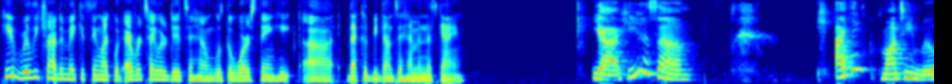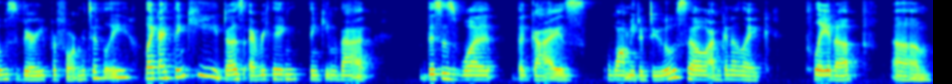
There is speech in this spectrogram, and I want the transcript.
he really tried to make it seem like whatever Taylor did to him was the worst thing he uh that could be done to him in this game. Yeah, he is um I think Monte moves very performatively. Like I think he does everything thinking that this is what the guys want me to do, so I'm going to like play it up um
